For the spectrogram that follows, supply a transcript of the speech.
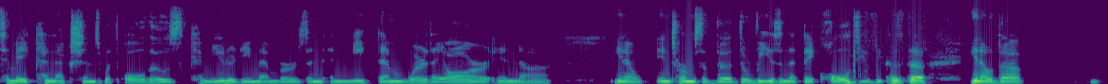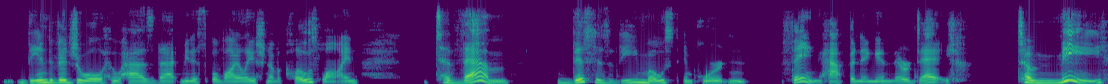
to make connections with all those community members and, and meet them where they are in uh, you know in terms of the the reason that they called you because the you know the the individual who has that municipal violation of a clothesline to them this is the most important thing happening in their day to me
